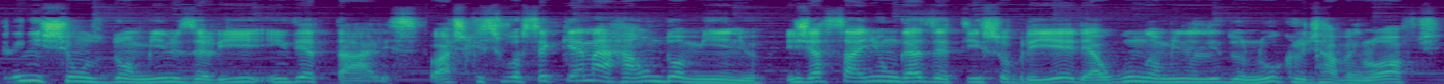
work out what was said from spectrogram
destrincham os domínios ali em detalhes. Eu acho que se você quer narrar um domínio e já saiu um Gazetteer sobre ele, algum domínio ali do núcleo de Ravenloft,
